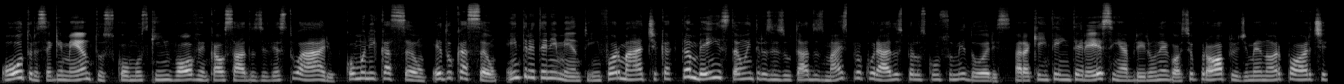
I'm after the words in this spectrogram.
Outros segmentos, como os que envolvem calçados e vestuário, comunicação, educação, entretenimento e informática, também estão entre os resultados mais procurados pelos consumidores. Para quem tem interesse em abrir um negócio próprio de menor porte,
